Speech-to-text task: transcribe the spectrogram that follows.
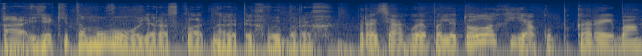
А які там увогуле расклад на гэтых выбарах? Працягвае палітолог Якуб карейба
